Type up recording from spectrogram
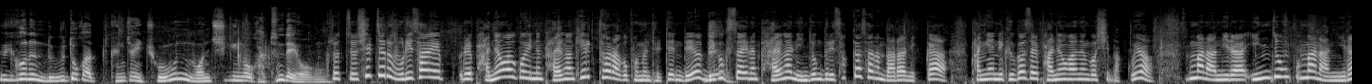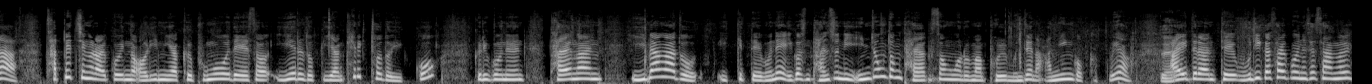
이거는 의도가 굉장히 좋은 원칙인 것 같은데요. 그렇죠. 실제로 우리 사회를 반영하고 있는 다양한 캐릭터라고 보면 될 텐데요. 네. 미국 사회는 다양한 인종들이 섞여 사는 나라니까 당연히 그것을 반영하는 것이 맞고요. 뿐만 아니라 인종뿐만 아니라 자폐층을 앓고 있는 어린이와 그 부모에 대해서 이해를 돕기 위한 캐릭터도 있고 그리고는 다양한 입양아도 있기 때문에 이것은 단순히 인종적 다양성으로만 볼 문제는 아닌 것 같고요. 네. 아이들한테 우리가 살고 있는 세상을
